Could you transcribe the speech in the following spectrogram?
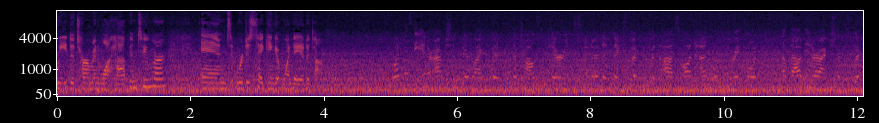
we determine what happened to her, and we're just taking it one day at a time. What has the interaction been like with the child's parents? I know that they've spoken with us on and off the record about interactions with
